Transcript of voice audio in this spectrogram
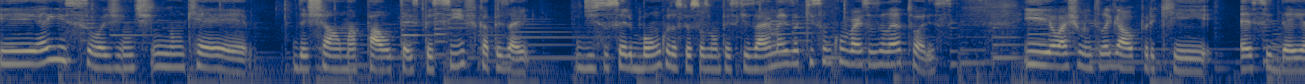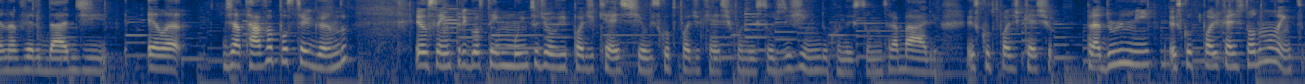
E é isso, a gente não quer deixar uma pauta específica, apesar disso ser bom quando as pessoas vão pesquisar, mas aqui são conversas aleatórias. E eu acho muito legal porque essa ideia, na verdade, ela já estava postergando. Eu sempre gostei muito de ouvir podcast. Eu escuto podcast quando eu estou dirigindo, quando eu estou no trabalho. Eu escuto podcast para dormir. Eu escuto podcast em todo momento.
